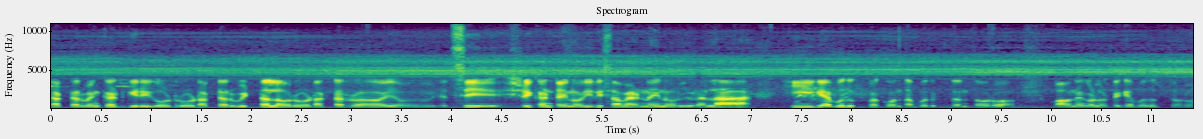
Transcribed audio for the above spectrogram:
ಡಾಕ್ಟರ್ ವೆಂಕಟಗಿರಿಗೌಡರು ಡಾಕ್ಟರ್ ವಿಠಲ್ ಅವರು, ಡಾಕ್ಟರ್ ಎಚ್ ಸಿ ಶ್ರೀಕಂಠಯ್ಯನವರು, ಇರಿಸಾವೆ ಅಣ್ಣಯ್ಯನವರು, ಇವರೆಲ್ಲ ಹೀಗೆ ಬದುಕಬೇಕು ಅಂತ ಬದುಕ್ತಂಥವ್ರು. ಭಾವನೆಗಳೊಟ್ಟಿಗೆ ಬದುಕ್ತವ್ರು.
